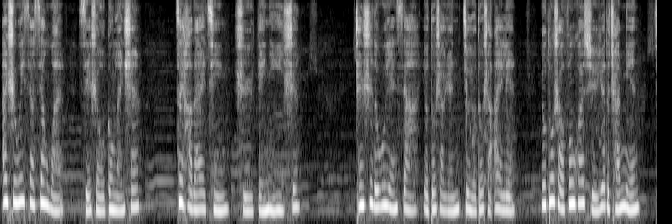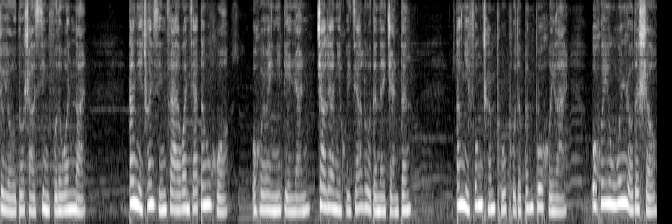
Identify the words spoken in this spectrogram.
爱是微笑向晚，携手共阑珊。最好的爱情是给你一生。城市的屋檐下，有多少人就有多少爱恋，有多少风花雪月的缠绵，就有多少幸福的温暖。当你穿行在万家灯火，我会为你点燃照亮你回家路的那盏灯；当你风尘仆仆的奔波回来，我会用温柔的手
